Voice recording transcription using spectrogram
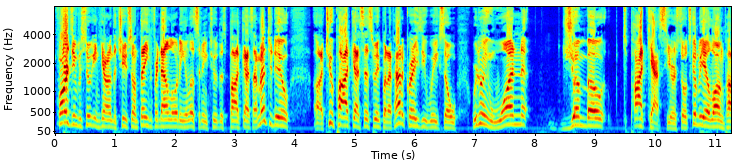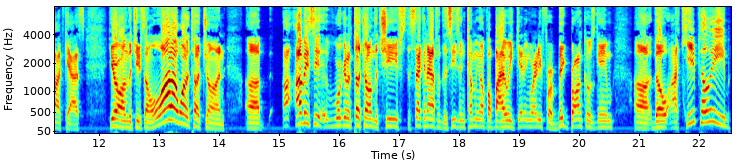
Farzin Vasugian here on the Chiefs Zone. Thank you for downloading and listening to this podcast. I meant to do uh, two podcasts this week, but I've had a crazy week, so we're doing one jumbo podcast here. So it's going to be a long podcast here on the Chiefs Zone. A lot I want to touch on. Uh, obviously, we're going to touch on the Chiefs, the second half of the season, coming off a bye week, getting ready for a big Broncos game. Uh, though Aqib Talib,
